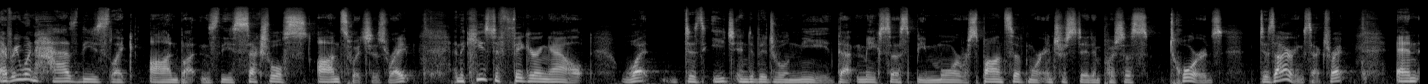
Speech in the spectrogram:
everyone has these like on buttons, these sexual on switches, right? And the key is to figuring out what does each individual need that makes us be more responsive, more interested, and push us towards desiring sex, right? And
